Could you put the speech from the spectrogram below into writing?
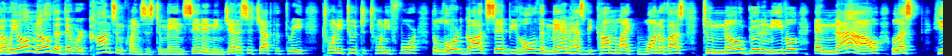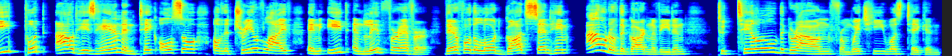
But we all know that there were consequences to man's sin. And in Genesis chapter 3, 22 to 24, the Lord God said, Behold, the man has become like one of us to know good and evil. And now, lest he put out his hand and take also of the tree of life and eat and live forever. Therefore, the Lord God sent him out of the Garden of Eden to till the ground from which he was taken.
